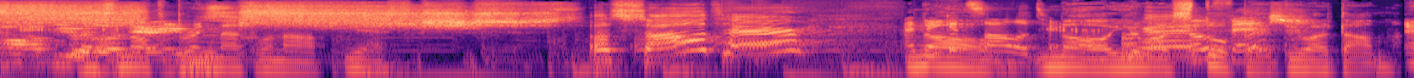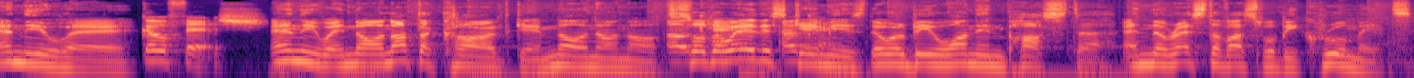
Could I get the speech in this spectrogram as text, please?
popular Not games. bring that one up. Yes. Shh, shh. Oh, solitaire? I think no, it's solitaire. no, you Okay. are stupid. fish? You are dumb. Anyway. Go fish. Anyway, no, not the card game. No, no, no. so the way this game is, there will be one imposter, and the rest of us will be crewmates,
